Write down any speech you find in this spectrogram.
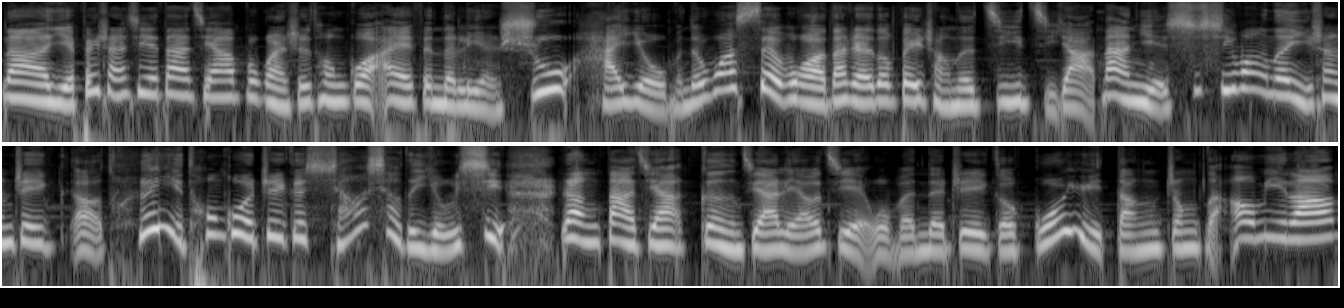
那也非常谢谢大家，不管是通过爱芬的脸书，还有我们的 WhatsApp，哇，大家都非常的积极啊。那也是希望呢，以上这呃，可以通过这个小小的游戏，让大家更加了解我们的这个国语当中的奥秘啦。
